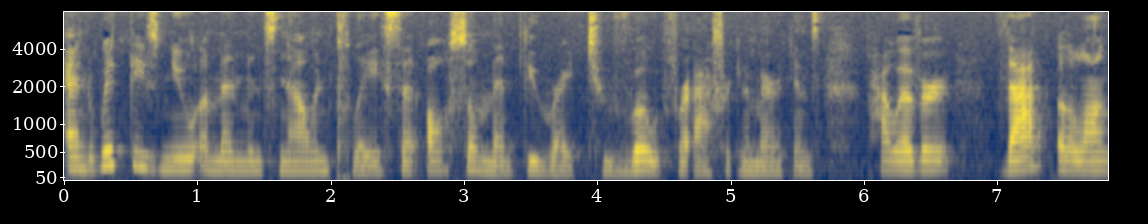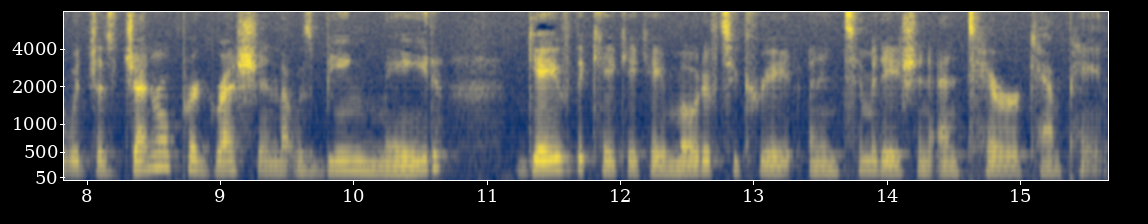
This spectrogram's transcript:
And with these new amendments now in place, that also meant the right to vote for African Americans. However, that, along with just general progression that was being made, gave the KKK motive to create an intimidation and terror campaign.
